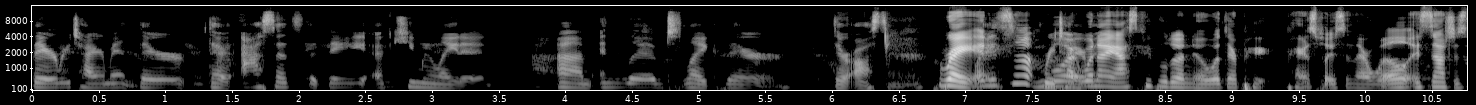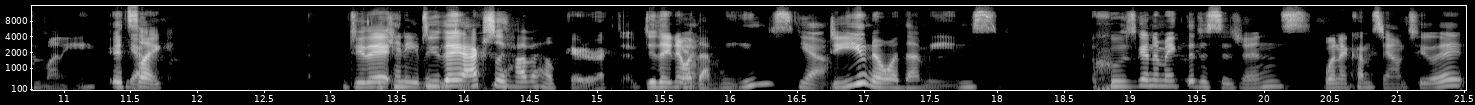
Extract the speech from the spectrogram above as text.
their retirement, their their assets that they accumulated, um, and lived like their their awesome. Right. And it's not more, when I ask people to know what their pa- parents place in their will, it's not just money. It's Yeah. like, do they can even do they taxed. actually have a healthcare directive? Do they know what that means? Yeah, Do you know what that means? Who's going to make the decisions when it comes down to it?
